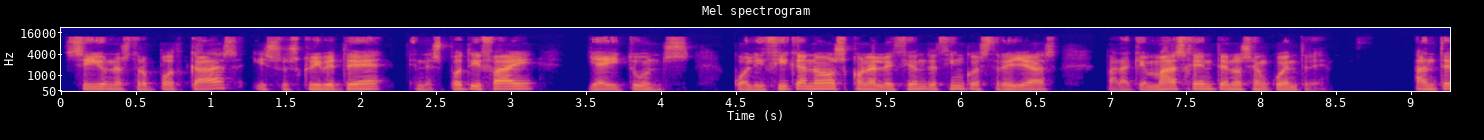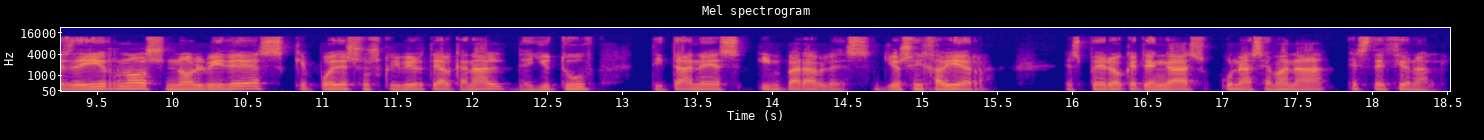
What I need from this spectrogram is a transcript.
Sigue nuestro podcast y suscríbete en Spotify y iTunes. Cualifícanos con la elección de cinco estrellas para que más gente nos encuentre. Antes de irnos, no olvides que puedes suscribirte al canal de YouTube Titanes Imparables. Yo soy Javier. Espero que tengas una semana excepcional.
